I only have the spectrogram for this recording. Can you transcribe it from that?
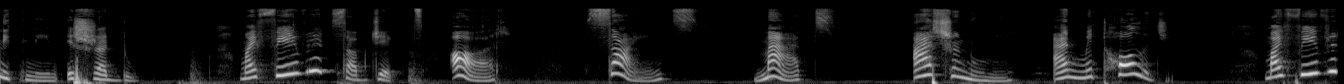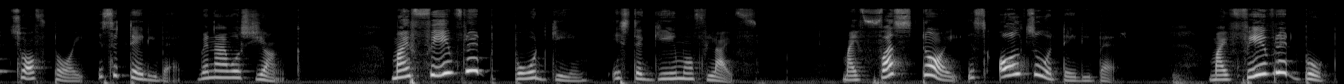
nickname is Shraddu. My favorite subjects are science, maths, astronomy, and mythology. My favorite soft toy is a teddy bear when I was young. My favorite board game is the game of life. My first toy is also a teddy bear. My favorite book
